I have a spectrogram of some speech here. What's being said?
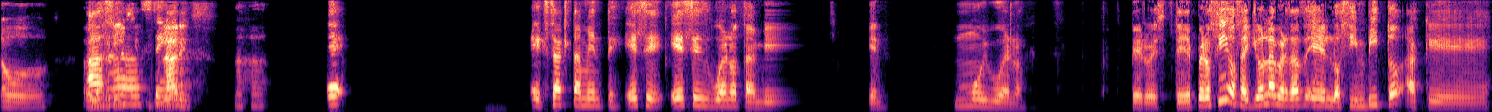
O, sí, circulares. Ajá. eh, exactamente. Ese, ese es bueno también. Muy bueno. Pero este, pero sí, o sea, yo la verdad eh, los invito a que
